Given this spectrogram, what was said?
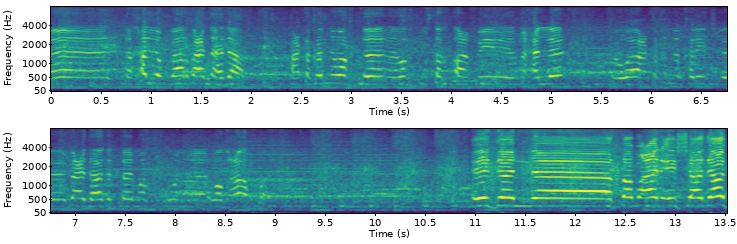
آه، تخلف بأربعة أهداف. أعتقد انه وقت آه، وقت مستقطع في محله. واعتقد إن الخليج آه، بعد هذا ال time out يكون آه، وضعه أفضل. اذا طبعا اشادات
